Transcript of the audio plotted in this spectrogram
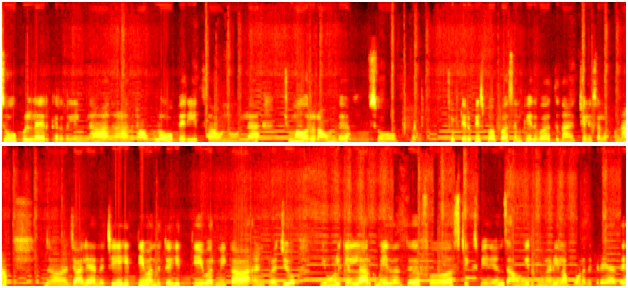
ஜூக்குள்ளே இருக்கிறது இல்லைங்களா? அதனால் வந்துட்டு அவ்வளோ பெரியதாக ஒன்றும் இல்லை. சும்மா ஒரு round so but fifty rupees per பர்சனுக்கு இது ஒர்த்து தான் ஆக்சுவலி சொல்லப்போனால் ஜாலியாக இருந்துச்சு. ஹித்தி வந்துட்டு ஹித்தி வர்ணிகா அண்ட் பிரஜு இவங்களுக்கு எல்லாருக்குமே இது வந்து ஃபர்ஸ்ட் எக்ஸ்பீரியன்ஸ் அவங்க இதுக்கு முன்னாடியெல்லாம் போனது கிடையாது.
